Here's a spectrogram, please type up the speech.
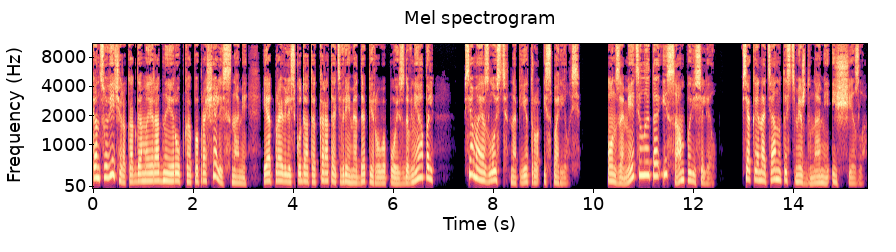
К концу вечера, когда мои родные робко попрощались с нами и отправились куда-то коротать время до первого поезда в Неаполь, вся моя злость на Пьетро испарилась. Он заметил это и сам повеселел. Всякая натянутость между нами исчезла.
